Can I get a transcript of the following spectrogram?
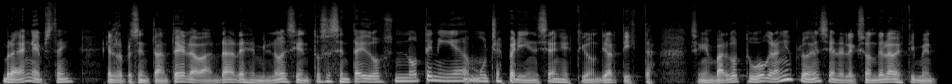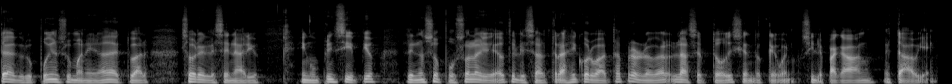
Brian Epstein, el representante de la banda desde 1962, no tenía mucha experiencia en gestión de artistas. Sin embargo, tuvo gran influencia en la elección de la vestimenta del grupo y en su manera de actuar sobre el escenario. En un principio, Lennon se opuso a la idea de utilizar traje y corbata, pero luego la aceptó diciendo que, bueno, si le pagaban, estaba bien.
